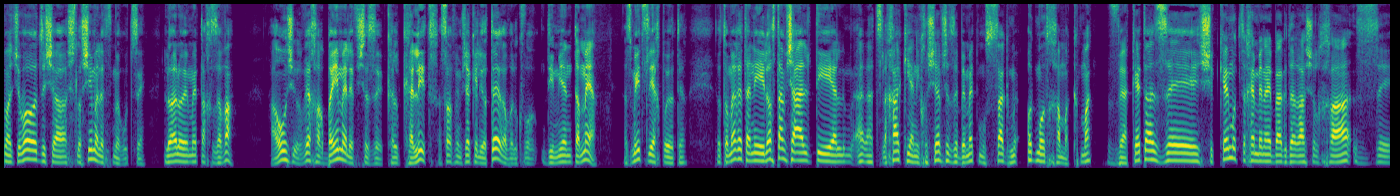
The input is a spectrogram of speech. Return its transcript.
מהתשובות זה שה-30 אלף מרוצה. לא היה לו אמת אכזבה. ההוא שהרוויח 40 אלף, שזה כלכלית, 10,000 שקל יותר, אבל הוא כבר דמיין את המאה. אז מי הצליח פה יותר? זאת אומרת, אני לא סתם שאלתי על, על הצלחה, כי אני חושב שזה באמת מושג מאוד מאוד חמקמק, והקטע הזה שכן מוצא חן בעיניי בהגדרה שלך, זה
